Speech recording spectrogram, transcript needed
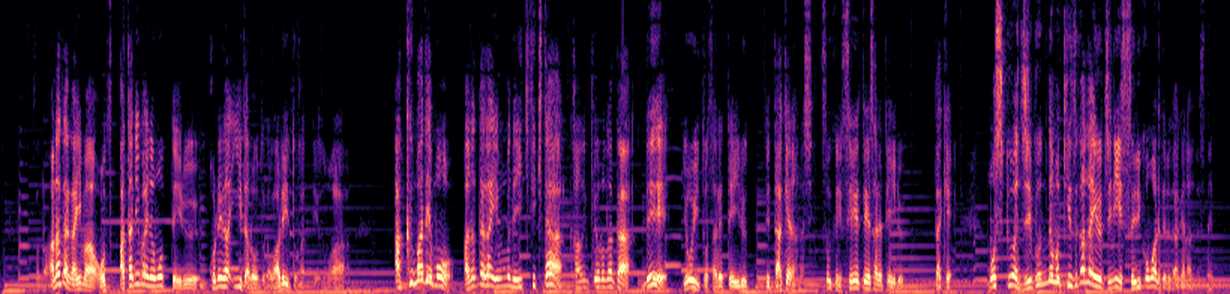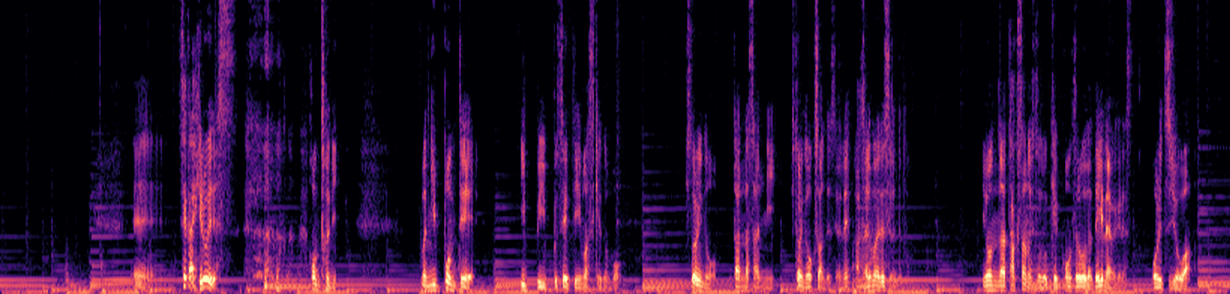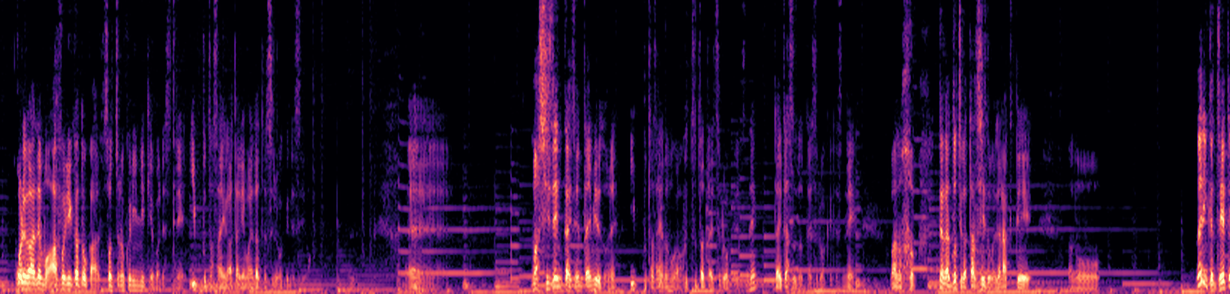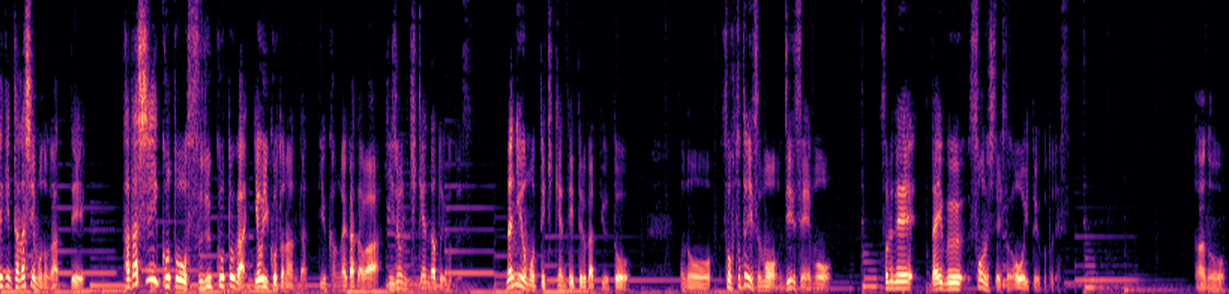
その、あなたが今当たり前に思っている、これがいいだろうとか悪いとかっていうのは、あくまでもあなたが今まで生きてきた環境の中で良いとされているってだけの話。そういうふうに制定されているだけ。もしくは自分でも気づかないうちに刷り込まれてるだけなんですね。えー、世界広いです。本当に。まあ、日本って一夫一夫制って言いますけども、一人の旦那さんに一人の奥さんですよね。当たり前ですよねと。いろんなたくさんの人と結婚することはできないわけです。法律上は。これがでもアフリカとかそっちの国に行けばですね、一夫多妻が当たり前だったりするわけですよ。うん、えー、まあ自然界全体見るとね、一夫多妻の方が普通だったりするわけですね。大多数だったりするわけですね。あの、だからどっちが正しいとかじゃなくて、あの、何か絶対的に正しいものがあって、正しいことをすることが良いことなんだっていう考え方は非常に危険だということです。何をもって危険って言ってるかっていうと、そのソフトテニスも人生もそれでだいぶ損してる人が多いということです。あの、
